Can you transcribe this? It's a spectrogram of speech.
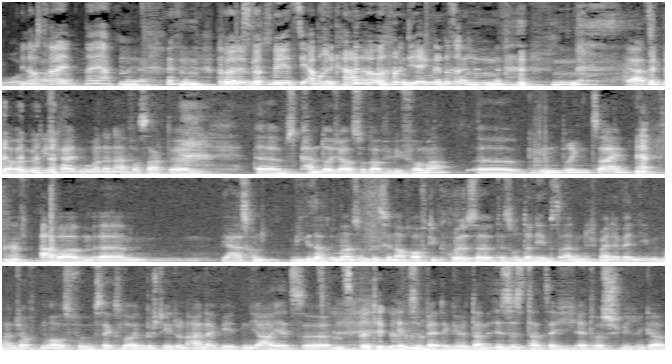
wo In Australien, naja. Hm. Naja. Aber das würden mir jetzt die Amerikaner und die Engländer sagen, hm, Ja, es gibt aber Möglichkeiten, wo man dann einfach sagt, ähm, ähm, es kann durchaus sogar für die Firma äh, gewinnbringend sein. ja. Aber ähm, ja, es kommt, wie gesagt, immer so ein bisschen auch auf die Größe des Unternehmens an. Ich meine, wenn die Mannschaft nur aus fünf, sechs Leuten besteht und einer geht ein Jahr jetzt äh, Ein Sabbatical. in Sabbatical, dann ist es tatsächlich etwas schwieriger,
